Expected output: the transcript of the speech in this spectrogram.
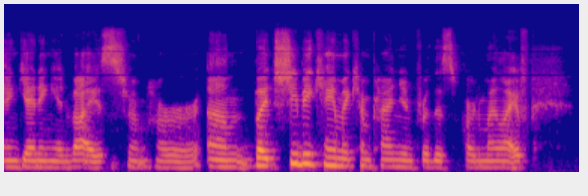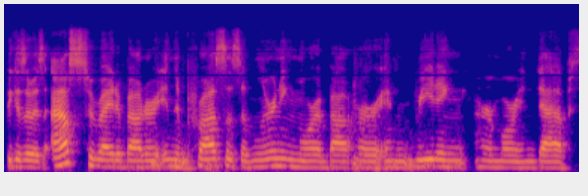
and getting advice from her. Um, but she became a companion for this part of my life because I was asked to write about her in the process of learning more about her and reading her more in depth.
